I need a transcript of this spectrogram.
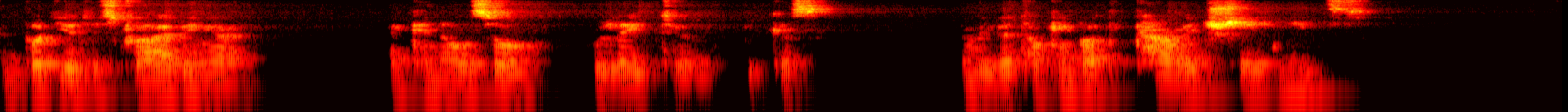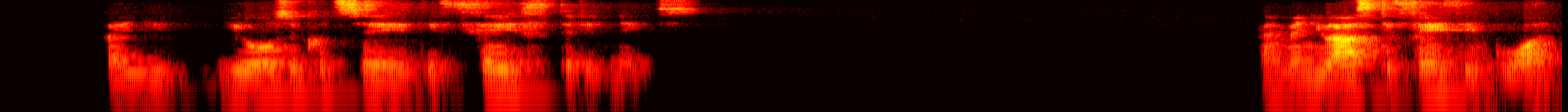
And what you're describing, I, I can also relate to because when we were talking about the courage that it needs, uh, you, you also could say the faith that it needs. And when you ask the faith in what,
